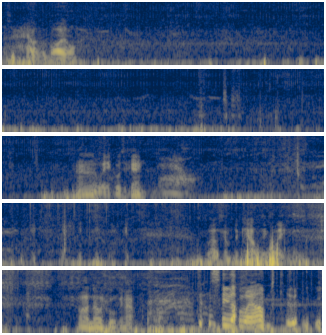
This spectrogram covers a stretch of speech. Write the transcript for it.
That's a hell of a boil. Ah, and away it goes again. Now. Welcome to Celtic Lake. Oh, now it's walking up. Didn't see that my arm's killing me.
